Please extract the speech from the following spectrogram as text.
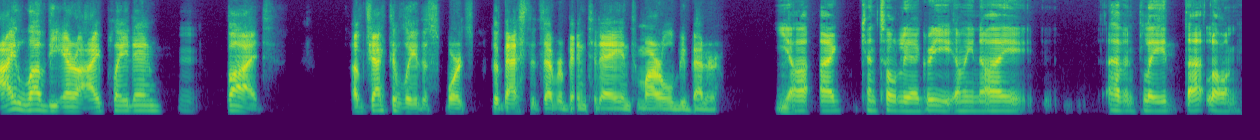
i love the era i played in Mm. but objectively the sport's the best it's ever been today and tomorrow will be better Yeah, I can totally agree. I mean, I haven't played that long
